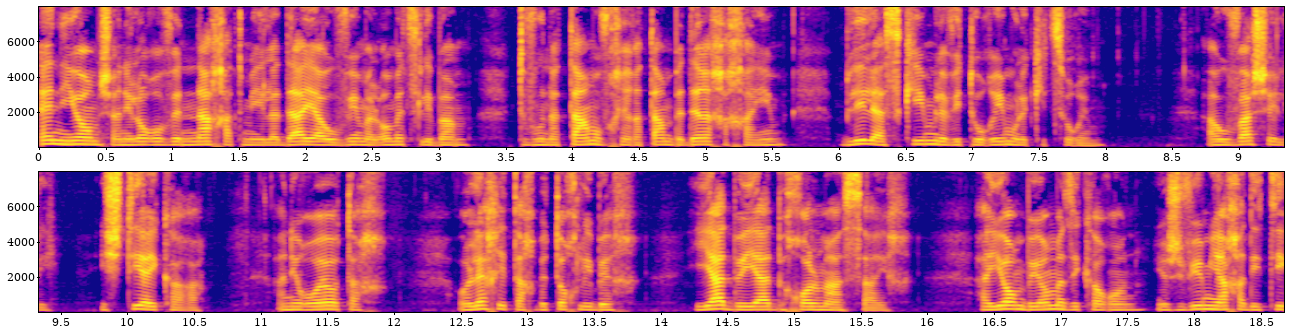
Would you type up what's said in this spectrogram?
אין יום שאני לא רווה נחת מילדיי האהובים על אומץ ליבם, תבונתם ובחירתם בדרך החיים, בלי להסכים לוויתורים ולקיצורים. אהובה שלי, אשתי היקרה, אני רואה אותך, הולך איתך בתוך ליבך, יד ביד בכל מעשייך. היום, ביום הזיכרון, יושבים יחד איתי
